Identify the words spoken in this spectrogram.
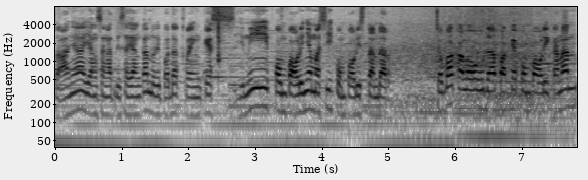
soalnya yang sangat disayangkan daripada crankcase ini pompa olinya masih pompa oli standar. Coba kalau udah pakai pompa oli kanan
